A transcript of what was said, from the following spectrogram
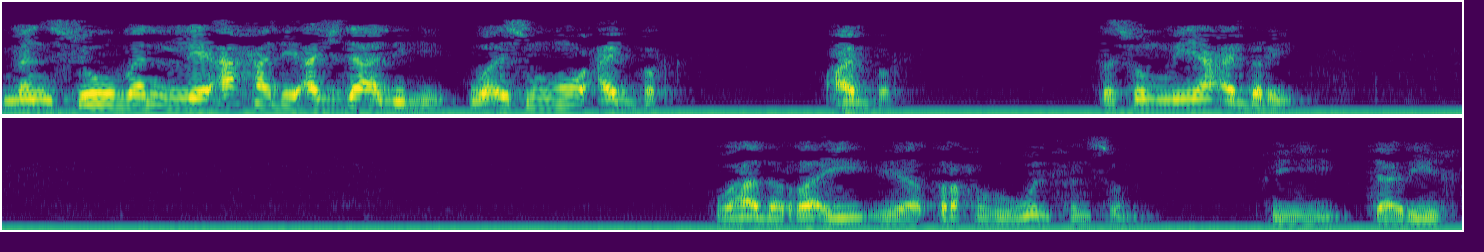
منسوبا لأحد أجداده واسمه عبر. عبر. فسمي عبري. وهذا الرأي يطرحه ويلفنسون في تاريخ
